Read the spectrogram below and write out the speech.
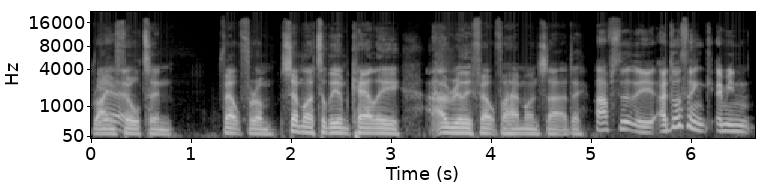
Ryan Yeah. Fulton felt for him. Similar to Liam Kelly, I really felt for him on Saturday. Absolutely. I don't think. I mean,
